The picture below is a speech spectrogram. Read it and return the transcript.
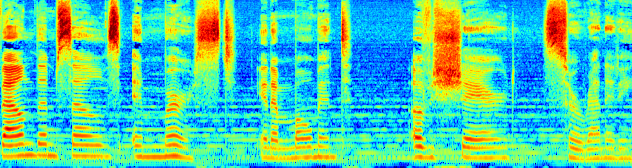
found themselves immersed in a moment of shared serenity.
